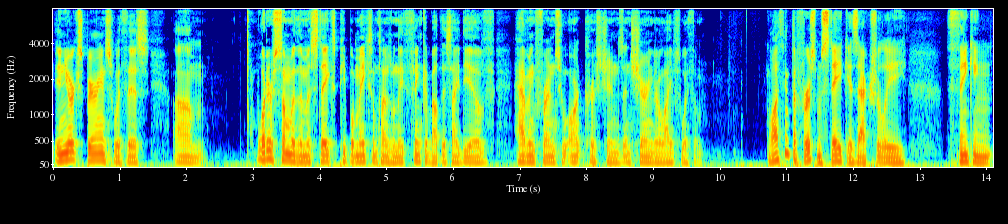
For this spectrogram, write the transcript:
in your experience with this um, what are some of the mistakes people make sometimes when they think about this idea of having friends who aren't Christians and sharing their lives with them? Well, I think the first mistake is actually thinking.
